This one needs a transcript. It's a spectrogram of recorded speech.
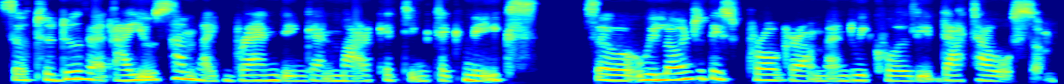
So to do that, I use some like branding and marketing techniques. So we launched this program and we called it Data Awesome.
